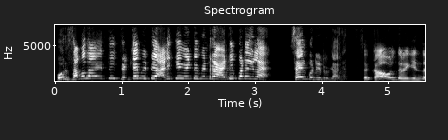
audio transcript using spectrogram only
ஒரு சமுதாயத்தை திட்டமிட்டு அழிக்க வேண்டும் என்ற அடிப்படையில் செயல்பட்டு இருக்காங்க. சார் காவல்துறைக்கு இந்த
